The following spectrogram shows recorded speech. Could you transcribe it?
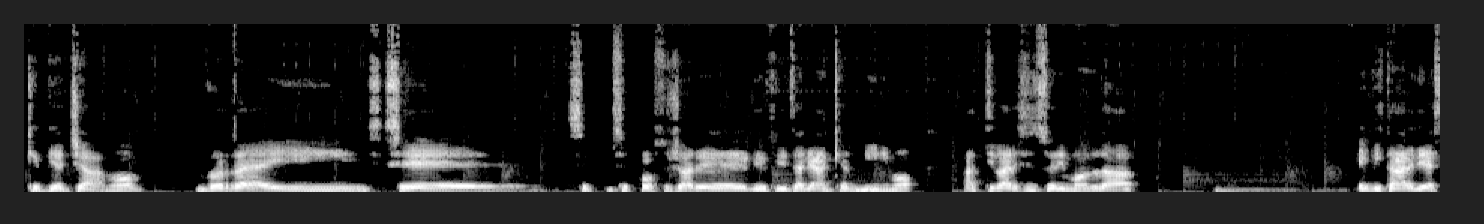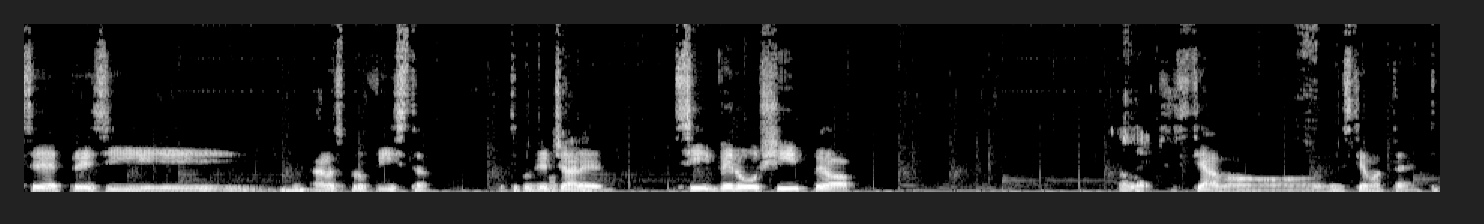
che viaggiamo vorrei, se, se, se posso usare, li utilizzarli anche al minimo, attivare i sensori in modo da evitare di essere presi alla sprovvista. Tipo viaggiare, okay. sì, veloci, però okay. stiamo, stiamo attenti.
